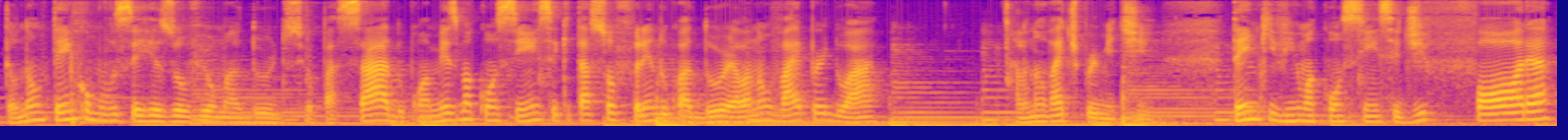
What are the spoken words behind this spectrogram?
Então não tem como você resolver uma dor do seu passado com a mesma consciência que está sofrendo com a dor. Ela não vai perdoar. Ela não vai te permitir. Tem que vir uma consciência de fora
